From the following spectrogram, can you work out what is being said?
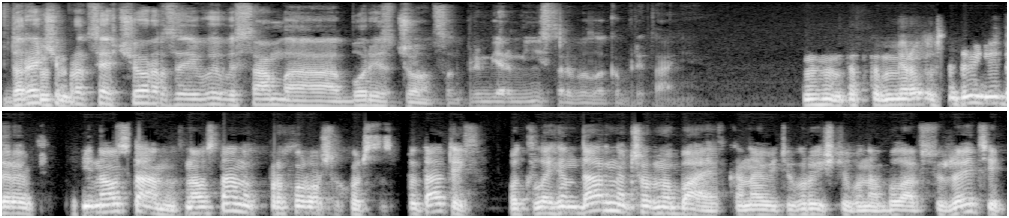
До речі, про це вчора заявив і сам е, Борис Джонсон, прем'єр-міністр Великобританії. Угу, тобто мір- лідери. І наостанок, наостанок про хороше хочеться спитати. От легендарна Чорнобаївка, навіть у Грищі вона була в сюжеті,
